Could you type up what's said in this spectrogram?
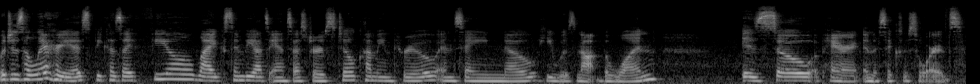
which is hilarious because I feel like Simbiat's ancestors still coming through and saying no, he was not the one, is so apparent in the Six of Swords.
